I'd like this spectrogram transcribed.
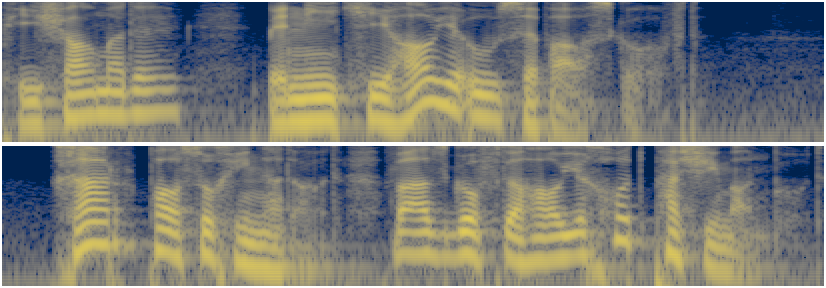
پیش آمده به نیکی های او سپاس گفت. خر پاسخی نداد و از گفته های خود پشیمان بود.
